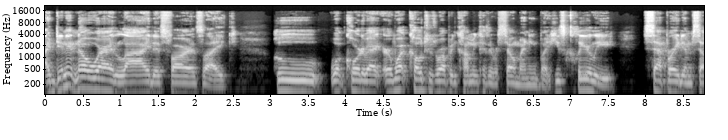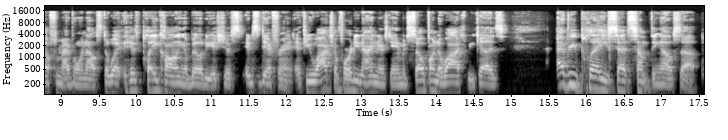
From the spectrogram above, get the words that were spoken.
I didn't know where I lied as far as like who, what quarterback or what coaches were up and coming because there were so many, but he's clearly separated himself from everyone else. The way his play calling ability is just it's different. If you watch a 49ers game, it's so fun to watch because every play sets something else up.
